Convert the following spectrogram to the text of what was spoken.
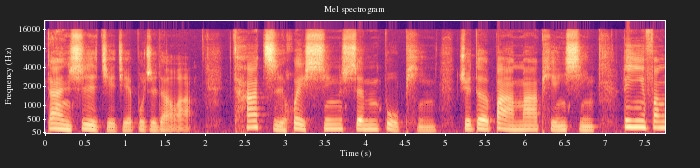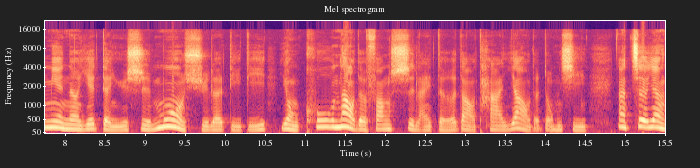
但是姐姐不知道啊。他只会心生不平，觉得爸妈偏心。另一方面呢，也等于是默许了弟弟用哭闹的方式来得到他要的东西。那这样，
